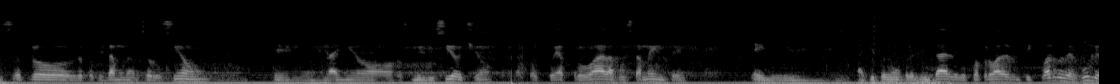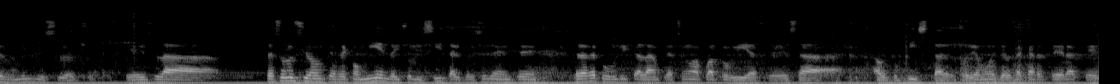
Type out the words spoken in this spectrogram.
Nosotros depositamos una resolución en el año 2018 fue aprobada justamente, en, aquí podemos presentarle que fue aprobada el 24 de julio de 2018, que es la resolución que recomienda y solicita al presidente de la República la ampliación a cuatro vías de esa autopista, podríamos decir, de esa carretera, que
